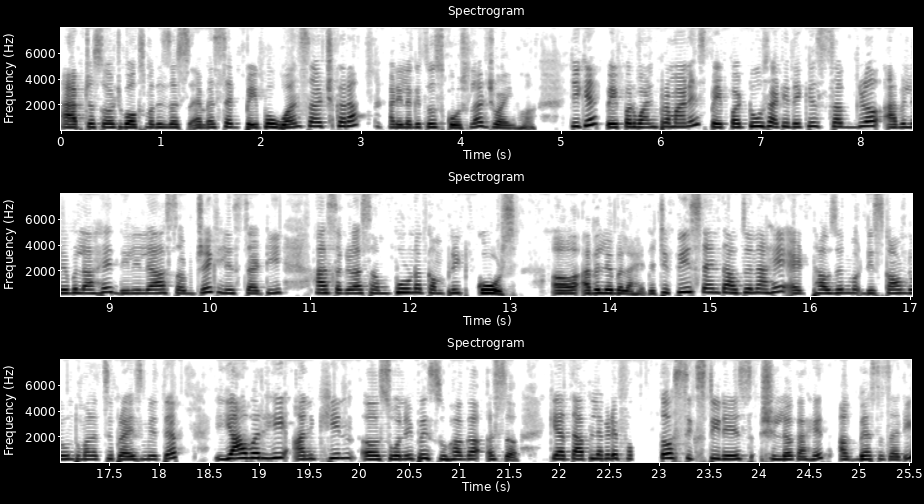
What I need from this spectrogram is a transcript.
ॲपच्या सर्च बॉक्समध्ये just M S set paper one search करा आणि लगेचच कोर्सला जॉईन व्हा. ठीक आहे? पेपर वन प्रमाणेच पेपर टूसाठी देखील सगळं अवेलेबल आहे. दिलेल्या सब्जेक्ट लिस्टसाठी हा सगळा संपूर्ण कंप्लीट कोर्स अवेलेबल आहे. त्याची फीस टेन थाउजंड आहे. एट थाउजंड डिस्काउंट देऊन तुम्हाला त्याची प्राईज मिळते. यावरही आणखीन सोने पे सुहागा असं की आता आपल्याकडे फक्त सिक्स्टी डेज शिल्लक आहेत अभ्यासासाठी.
